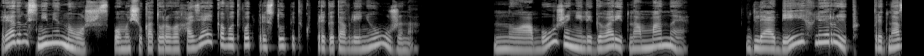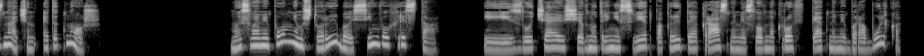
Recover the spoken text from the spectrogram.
Рядом с ними нож, с помощью которого хозяйка вот-вот приступит к приготовлению ужина. Но об ужине ли говорит нам Мане? Для обеих ли рыб предназначен этот нож? Мы с вами помним, что рыба — символ Христа, и излучающая внутренний свет, покрытая красными, словно кровь пятнами барабулька,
